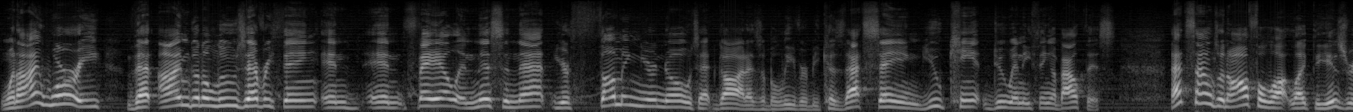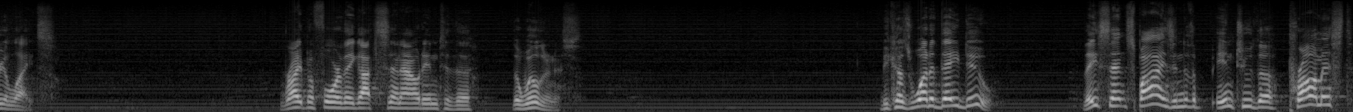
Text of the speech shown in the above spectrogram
When I worry that I'm going to lose everything and, and fail and this and that, you're thumbing your nose at God as a believer because that's saying you can't do anything about this. That sounds an awful lot like the Israelites right before they got sent out into the, the wilderness. Because what did they do? They sent spies into the, into the promised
